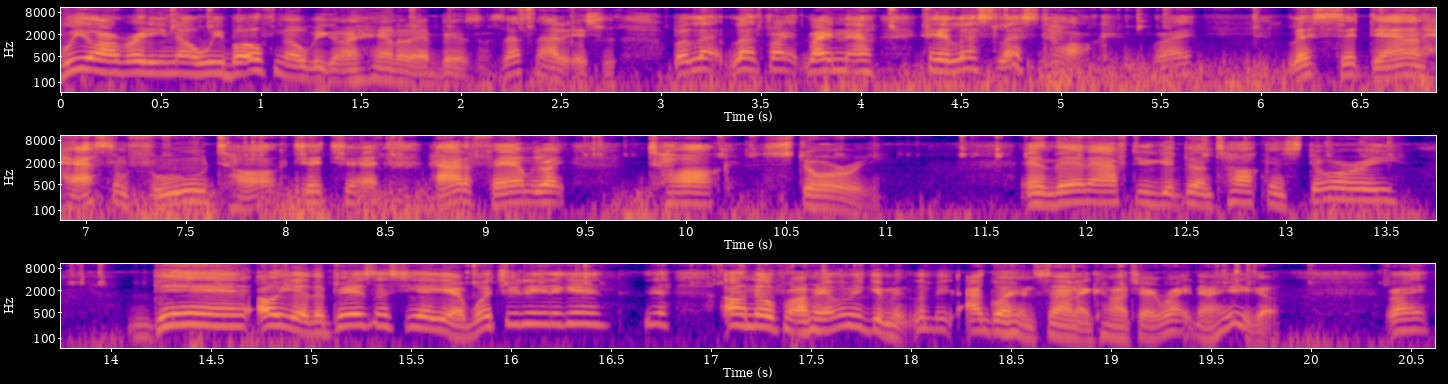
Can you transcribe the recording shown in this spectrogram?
we already know we both know we're gonna handle that business that's not an issue but let, let's right, right now hey let's let's talk right let's sit down have some food talk chit chat have a family right talk story and then after you get done talking story then, oh yeah, the business, yeah, yeah. What you need again? Yeah. Oh, no problem. Here, let me give me. Let me. I'll go ahead and sign that contract right now. Here you go. Right.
